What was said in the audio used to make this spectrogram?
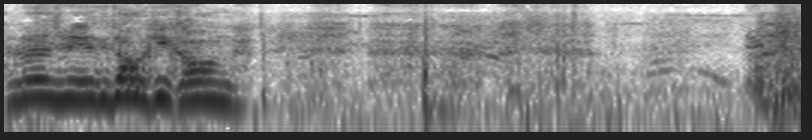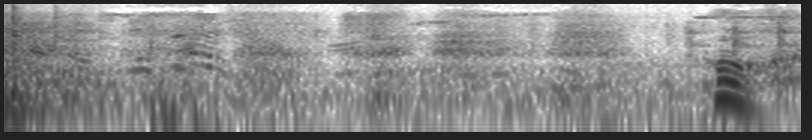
Reminds me of Donkey Kong. Oh.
